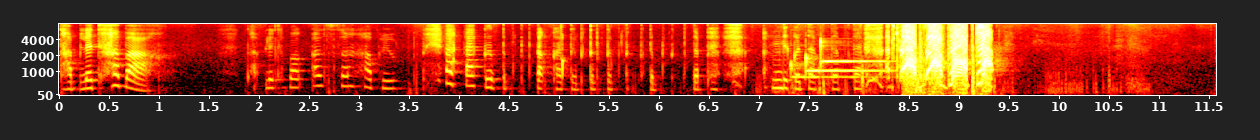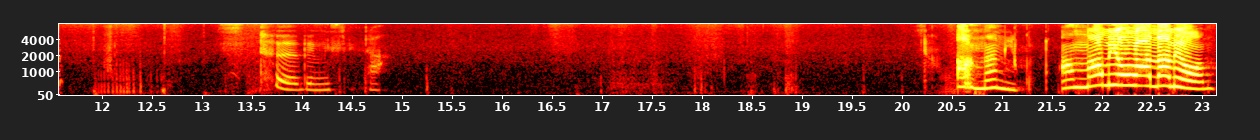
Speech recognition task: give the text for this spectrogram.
Tablete bak. Tablete bak. Al sen yapıyor. Tövbe misli. Anlamıyorum. Anlamıyorum anlamıyorum.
